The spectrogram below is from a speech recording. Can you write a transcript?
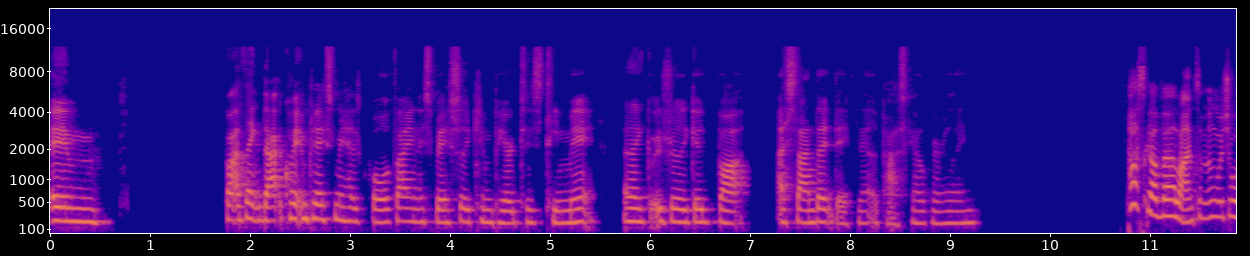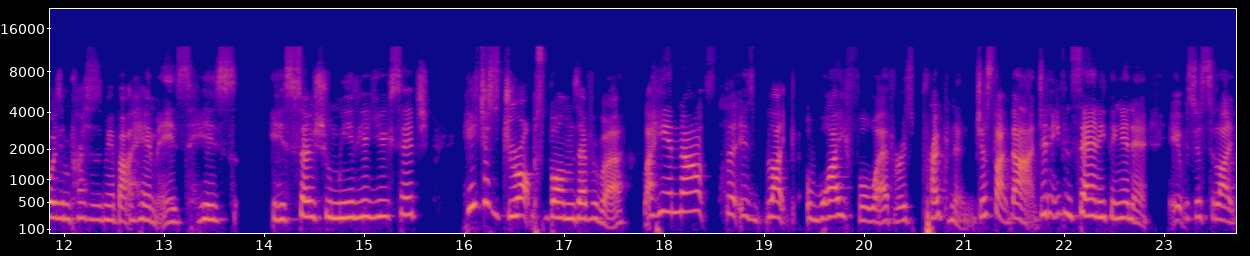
Um, but I think that quite impressed me his qualifying, especially compared to his teammate. I think it was really good. But a standout definitely Pascal Wehrlein. Pascal Wehrlein, something which always impresses me about him is his his social media usage he just drops bombs everywhere. Like he announced that his like wife or whatever is pregnant, just like that. Didn't even say anything in it. It was just to like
